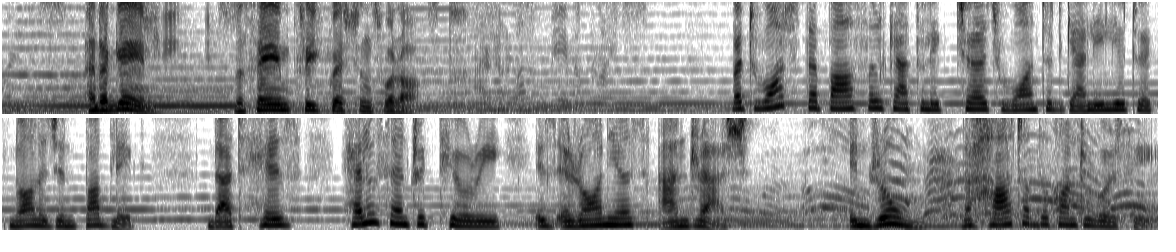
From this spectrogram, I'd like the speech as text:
point. And again, the same three questions were asked. Must pay the price. But what the powerful Catholic Church wanted Galileo to acknowledge in public that his heliocentric theory is erroneous and rash. In Rome, the heart of the controversy.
